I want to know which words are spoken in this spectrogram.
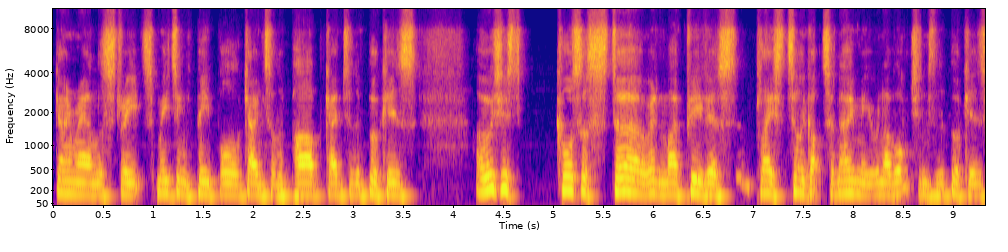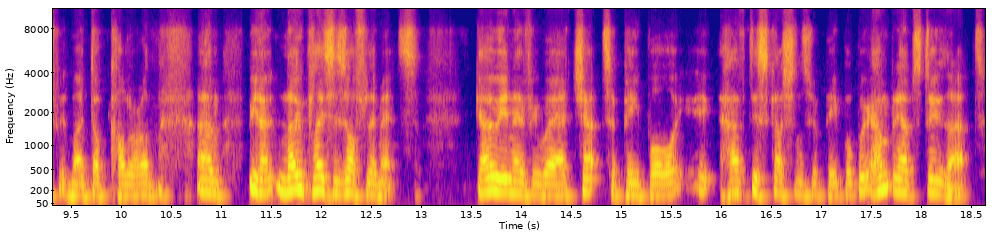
going around the streets, meeting people, going to the pub, going to the bookies. I always to cause a stir in my previous place till they got to know me when I walked into the bookies with my dog collar on. Um, you know, no place is off limits. Go in everywhere, chat to people, have discussions with people, but we haven't been able to do that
